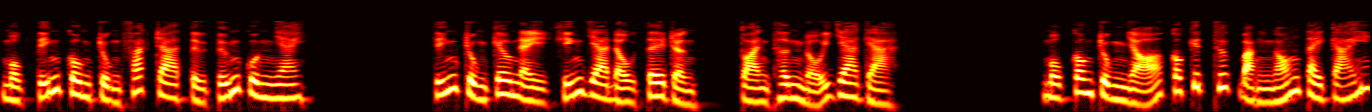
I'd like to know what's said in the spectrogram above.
một tiếng côn trùng phát ra từ tướng quân nhai. Tiếng trùng kêu này khiến da đầu tê rần, toàn thân nổi da gà. Một con trùng nhỏ có kích thước bằng ngón tay cái.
